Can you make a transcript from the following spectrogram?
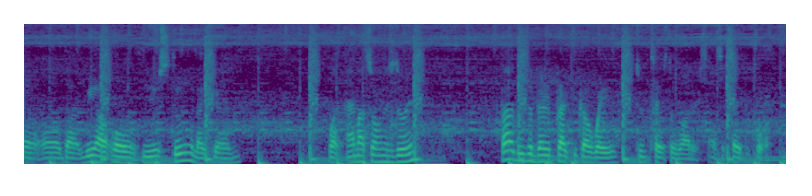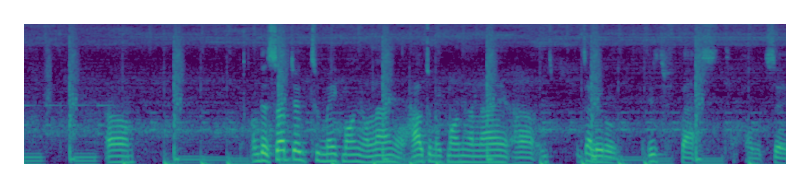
uh, that we are all used to, like uh, what Amazon is doing. But it's a very practical way to test the waters, as I said before. Um, on the subject to make money online or how to make money online, uh, it's, it's a little, it's fast, I would say.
